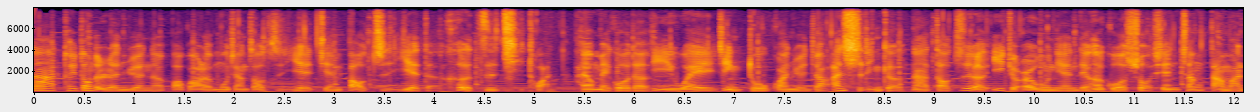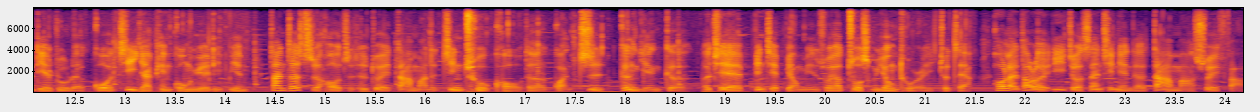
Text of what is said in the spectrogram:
那推动的人员呢，包括了木浆造纸业兼报纸业的赫兹集团，还有美国的第一位禁毒官员叫安史林格。那导致了1925年联合国首先将大麻列入了国际鸦片公约里面，但这时候只是对大麻的进出口的管制更严格，而且并且表明说要做什么用途而已，就这样。后来到了1937年的大麻税法，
